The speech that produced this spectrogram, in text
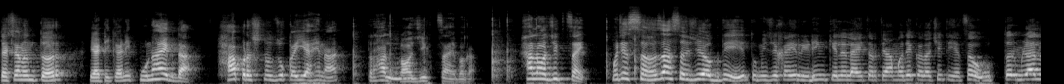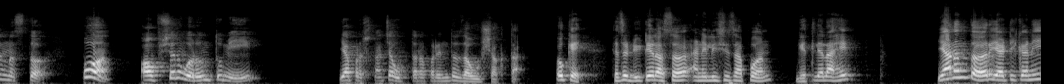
त्याच्यानंतर या ठिकाणी पुन्हा एकदा हा प्रश्न जो काही आहे ना तर हा लॉजिकचा आहे बघा. हा लॉजिकचा आहे. म्हणजे सहजासहजी अगदी तुम्ही जे काही रिडिंग केलेलं आहे तर त्यामध्ये कदाचित याचं उत्तर मिळालं नसतं. पण ऑप्शन वरून तुम्ही या प्रश्नाच्या उत्तरापर्यंत जाऊ शकता. ओके ह्याचं डिटेल असं अनालिसिस आपण घेतलेलं आहे. यानंतर या ठिकाणी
